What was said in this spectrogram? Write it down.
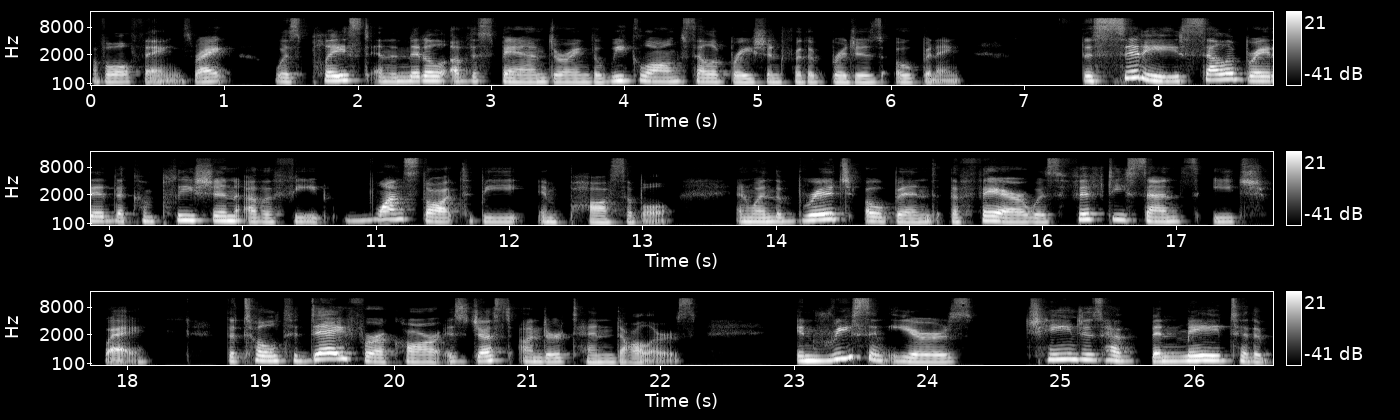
of all things, right, was placed in the middle of the span during the week long celebration for the bridge's opening. The city celebrated the completion of a feat once thought to be impossible. And when the bridge opened, the fare was 50 cents each way. The toll today for a car is just under $10. In recent years, changes have been made to the,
